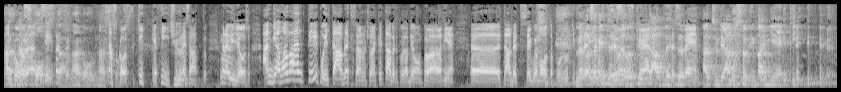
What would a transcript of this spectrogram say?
ancora nascosta, sì, una cosa, nascosta. nascosta, chicche, feature, mm. esatto, meraviglioso. Andiamo avanti, poi il tablet, sta annunciando anche il tablet, poi abbiamo, però alla fine eh, il tablet segue molto appunto tutti La cosa che è interessato più il tablet a Giuliano sono i magneti. Sì.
